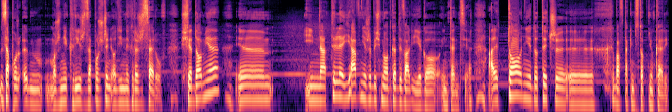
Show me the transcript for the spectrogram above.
zapo- ym, może nie klisz, zapożyczeń od innych reżyserów. Świadomie ym, i na tyle jawnie, żebyśmy odgadywali jego intencje. Ale to nie dotyczy y, chyba w takim stopniu Kerry.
